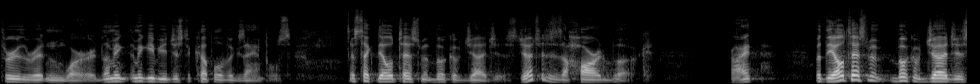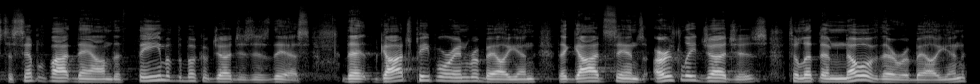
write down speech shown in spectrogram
through the written Word. Let me, let me give you just a couple of examples. Let's take the Old Testament book of Judges. Judges is a hard book, right? But the Old Testament book of Judges, to simplify it down, the theme of the book of Judges is this that God's people are in rebellion, that God sends earthly judges to let them know of their rebellion,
